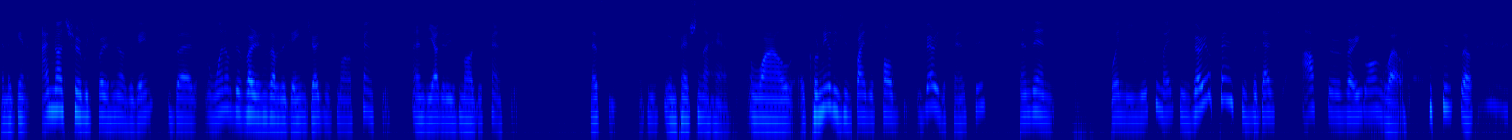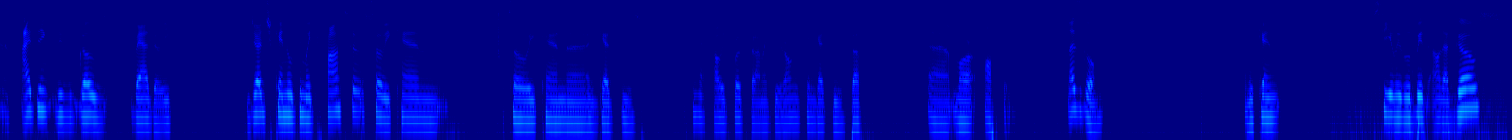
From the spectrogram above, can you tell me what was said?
and again, I'm not sure which version of the game, but one of the versions of the game, Judge is more offensive, and the other is more defensive. That's at least the impression I have. While Cornelius is by default very defensive, and then when he ultimates, he's very offensive, but that's after a very long while. so, I think this goes better. He, Judge can ultimate faster, so he can so he can uh, get these I think that's how it works but I might be wrong he can get this buff uh, more often. Let's go. We can see a little bit how that goes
